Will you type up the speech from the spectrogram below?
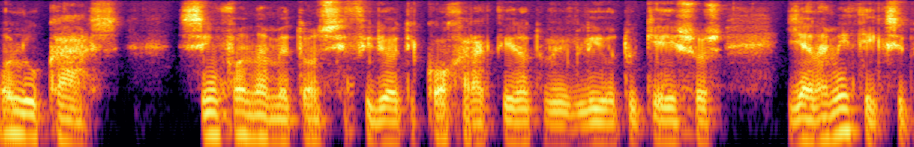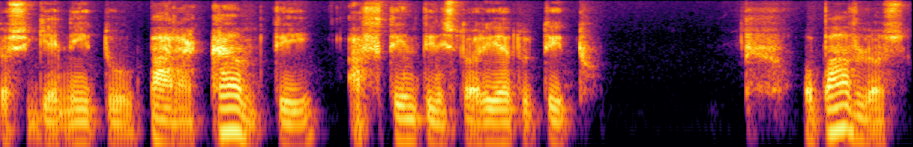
Ο Λουκάς σύμφωνα με τον συμφιλιωτικό χαρακτήρα του βιβλίου του και ίσως για να μην θίξει το συγγενή του παρακάμπτει αυτήν την ιστορία του Τίτου. Ο Παύλος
